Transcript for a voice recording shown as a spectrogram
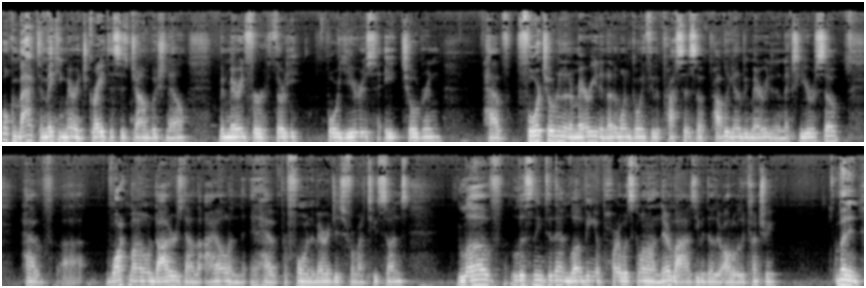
Welcome back to Making Marriage Great. This is John Bushnell. Been married for 34 years, eight children, have four children that are married, another one going through the process of probably going to be married in the next year or so. Have uh, walked my own daughters down the aisle and, and have performed the marriages for my two sons. Love listening to them, love being a part of what's going on in their lives, even though they're all over the country. But in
